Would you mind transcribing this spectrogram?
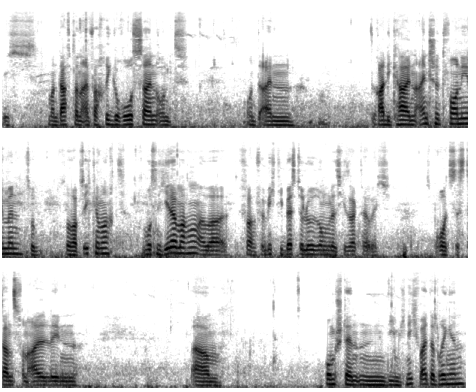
Ich, man darf dann einfach rigoros sein und, und einen radikalen Einschnitt vornehmen. So, so habe es ich gemacht. Muss nicht jeder machen, aber es war für mich die beste Lösung, dass ich gesagt habe, ich Distanz von all den ähm, Umständen, die mich nicht weiterbringen.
